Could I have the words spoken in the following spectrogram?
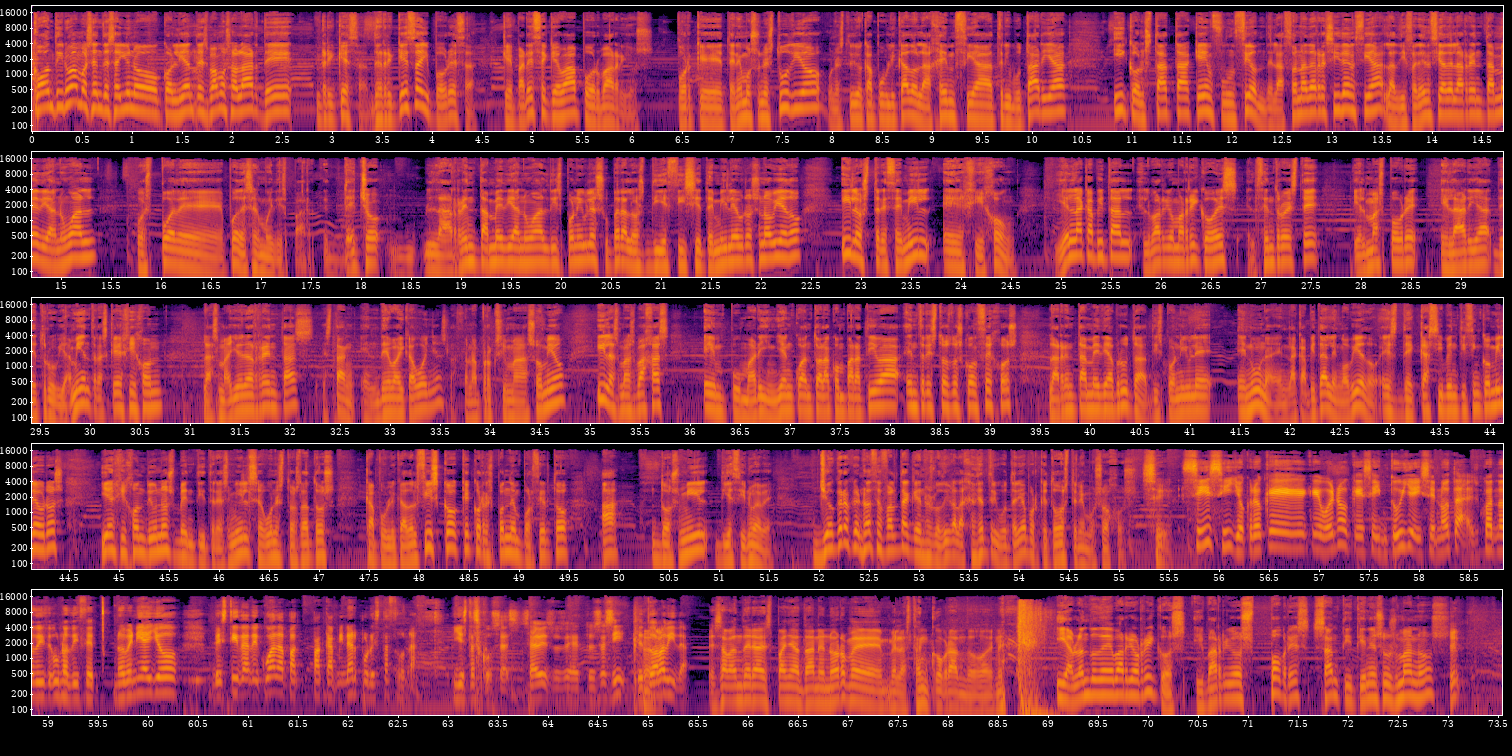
Continuamos en Desayuno con Liantes. Vamos a hablar de riqueza, de riqueza y pobreza, que parece que va por barrios. Porque tenemos un estudio, un estudio que ha publicado la agencia tributaria y constata que en función de la zona de residencia, la diferencia de la renta media anual pues puede, puede ser muy dispar. De hecho, la renta media anual disponible supera los 17.000 euros en Oviedo y los 13.000 en Gijón. Y en la capital, el barrio más rico es el centro este y el más pobre el área de Trubia. Mientras que en Gijón las mayores rentas están en Deva y Cabueñas, la zona próxima a Somio, y las más bajas en Pumarín. Y en cuanto a la comparativa entre estos dos concejos, la renta media bruta disponible en una, en la capital, en Oviedo, es de casi 25.000 euros y en Gijón de unos 23.000, según estos datos que ha publicado el Fisco, que corresponden, por cierto, a 2019. Yo creo que no hace falta que nos lo diga la agencia tributaria porque todos tenemos ojos. Sí. Sí, sí, yo creo que, que, bueno, que se intuye y se nota. Es cuando uno dice, no venía yo vestida adecuada para caminar por esta zona y estas cosas, ¿sabes? O sea, esto es así, de toda la vida. Esa bandera de España tan enorme me la están cobrando. En... Y hablando de barrios ricos y barrios pobres, Santi tiene en sus manos Sí.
